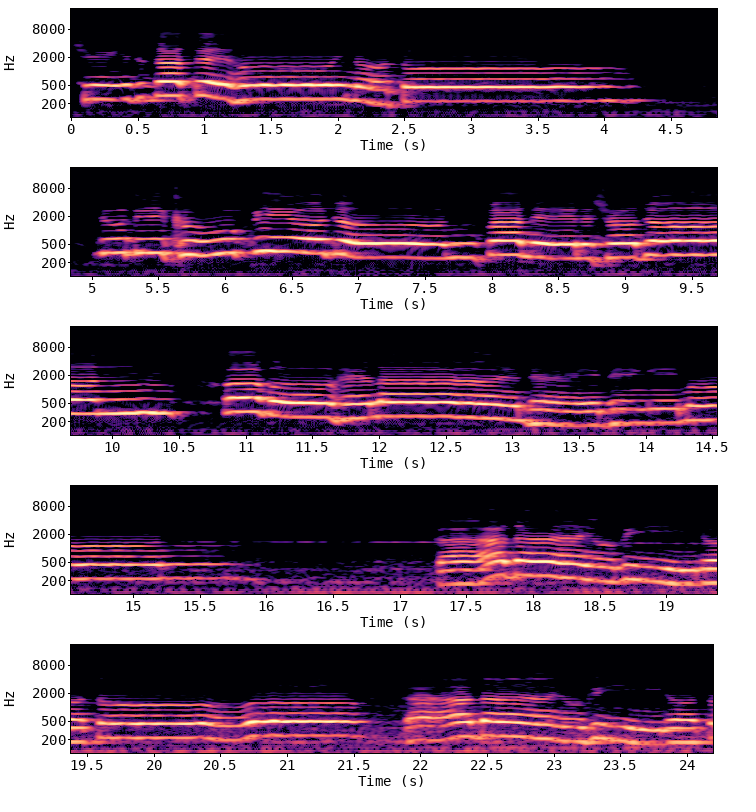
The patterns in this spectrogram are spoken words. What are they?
সেজ দাতে হই নত। যদি খুব প্রিয়জন, প্রাণের স্বজন অবহেলায় দেয় ভেঙে মন। কাদায় অবিরত কাদায় অবিরত।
